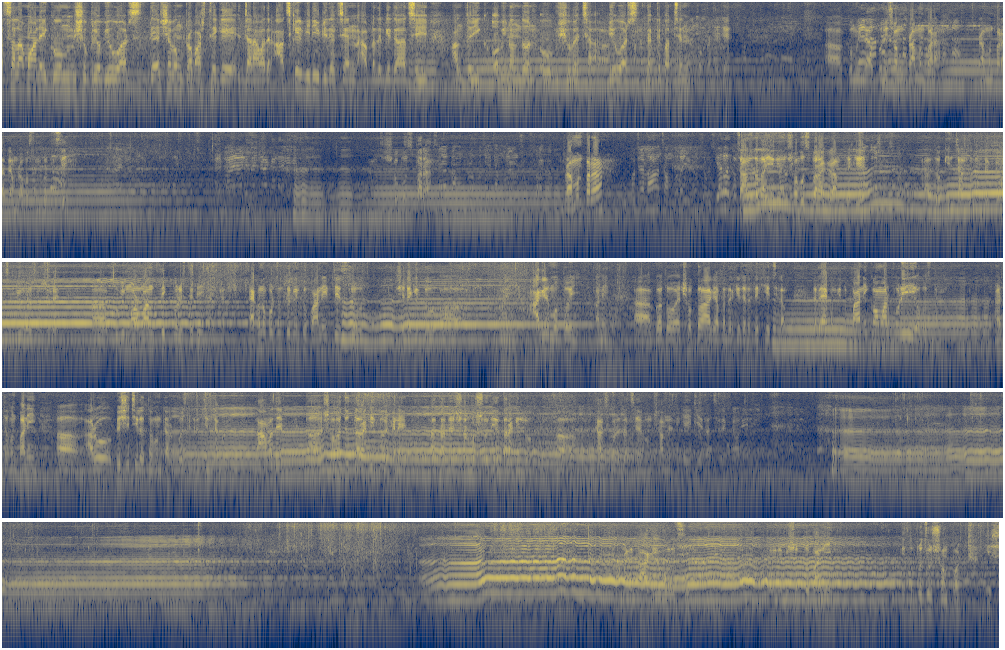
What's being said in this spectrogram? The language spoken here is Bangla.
আসসালামু আলাইকুম সুপ্রিয় ভিউয়ার্স দেশ এবং প্রবাস থেকে যারা আমাদের আজকের ভিডিওটি দেখছেন আপনাদেরকে জানাচ্ছি আন্তরিক অভিনন্দন ও শুভেচ্ছা। ভিউয়ার্স দেখতে পাচ্ছেন। কুমিল্লা বুড়িচং ব্রাহ্মণপাড়া। ব্রাহ্মণপাড়াতে আমরা অবস্থান করতেছি। সবুজপাড়া। ব্রাহ্মণপাড়া। চান্দলা ইউনিয়ন সবুজপাড়া গ্রাম থেকে দক্ষিণ চান্দলা। দেখতে পাচ্ছেন আসলে খুবই মর্মান্তিক পরিস্থিতি এখানকার। এখনও পর্যন্ত কিন্তু পানির যে স্রোত সেটা কিন্তু মানে আগের মতোই মানে গত এক সপ্তাহ আগে আপনাদেরকে যেটা দেখিয়েছিলাম তাহলে এখন কিন্তু পানি কমার পরেই এই অবস্থা। আর যখন পানি আহ, আরও বেশি ছিল তখনকার পরিস্থিতিটা চিন্তা করে। তা আমাদের সহযোদ্ধারা কিন্তু এখানে দিয়ে তারা কিন্তু কাজ করে যাচ্ছে এবং সামনের দিকে এগিয়ে যাচ্ছে দেখতে কিন্তু প্রচুর সংকট। ইস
